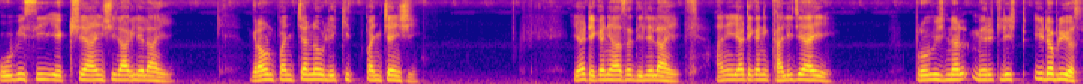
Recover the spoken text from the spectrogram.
ओ बी सी एकशे ऐंशी लागलेला आहे. ग्राउंड पंच्याण्णव लिखित पंच्याऐंशी. या ठिकाणी असं दिलेलं आहे. आणि या ठिकाणी खाली जे आहे provisional merit list E W S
